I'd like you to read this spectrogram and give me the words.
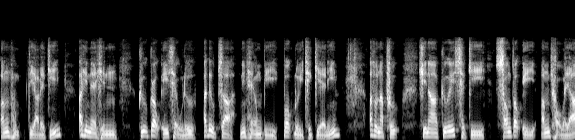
အန်ဟုမ်တီယာရကီအဟိနေဟင်ကူကောက်အေးဆဲဦးလူအဒုပစာနိနေုံပီပေါက်လွိထေကီနီ ဆိုနာဖုရှိနာကွေးစကီဆောင်တော့အီအန်ချောဝယာ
